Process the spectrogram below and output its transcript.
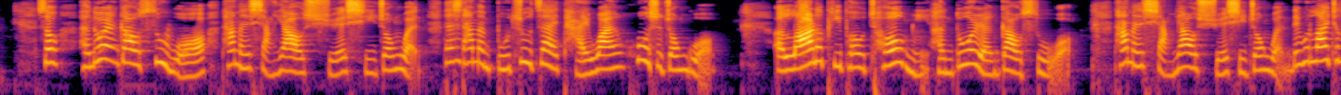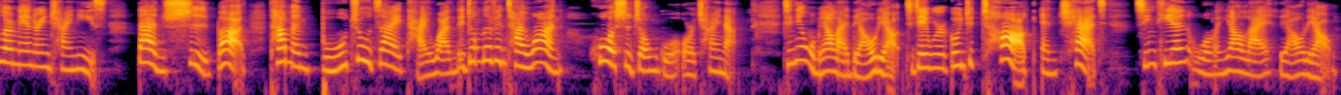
So，很多人告诉我，他们想要学习中文，但是他们不住在台湾或是中国。 a lot of people told me，很多人告诉我，他们想要学习中文，they would like to learn Mandarin Chinese，但是 but 他们不住在台湾，they don't live in Taiwan，或是中国 or China。今天我们要来聊聊，Today we're going to talk and chat。今天我们要来聊聊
